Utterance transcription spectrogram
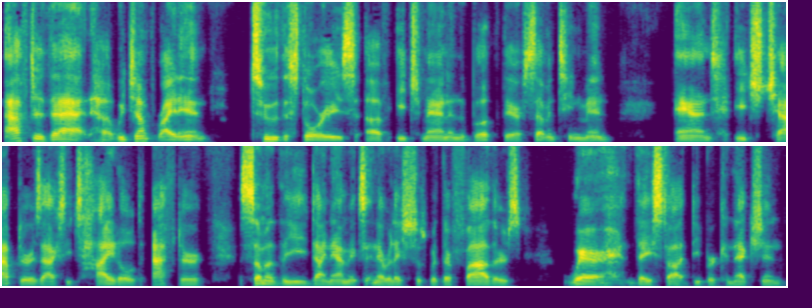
After that, uh, we jump right in to the stories of each man in the book. There are 17 men And each chapter is actually titled after some of the dynamics in their relationships with their fathers, where they sought deeper connection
